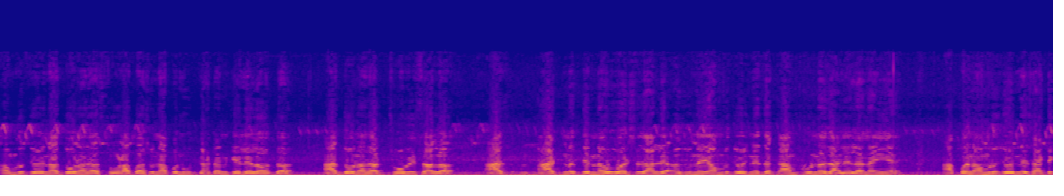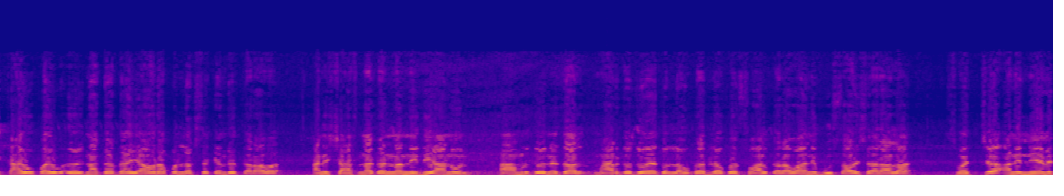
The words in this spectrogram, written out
अमृत योजना दोन हजार सोळापासून आपण उद्घाटन केलेलं होतं. आज दोन हजार चोवीस आलं. आज आठ ते नऊ वर्ष झाले. अजूनही अमृत योजनेचं काम पूर्ण झालेलं नाही आहे आपण अमृत योजनेसाठी काय उपाय योजना करता यावर आपण लक्ष केंद्रित करावं. आणि शासनाकडनं निधी आणून हा अमृत योजनेचा मार्ग जो आहे तो लवकर लवकर सॉल्व करावा आणि भुसावळ शहराला स्वच्छ आणि नियमित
